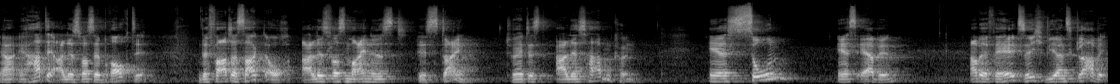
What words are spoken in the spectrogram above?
Ja, er hatte alles, was er brauchte. Und der Vater sagt auch, alles, was mein ist, ist dein. Du hättest alles haben können. Er ist Sohn, er ist Erbe, aber er verhält sich wie ein Sklave.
